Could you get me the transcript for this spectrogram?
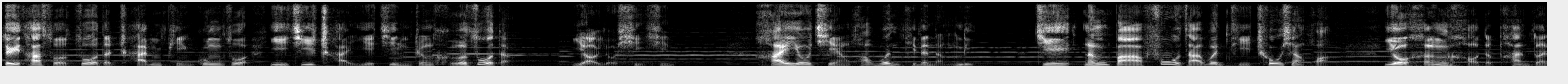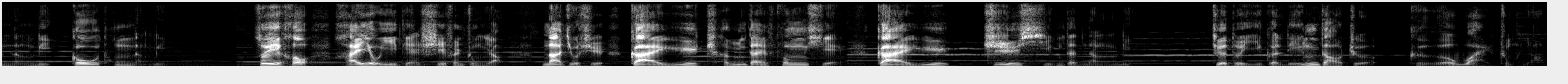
对他所做的产品、工作以及产业竞争、合作等要有信心；还有简化问题的能力，即能把复杂问题抽象化，有很好的判断能力、沟通能力。最后还有一点十分重要。那就是敢于承担风险、敢于执行的能力，这对一个领导者格外重要。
